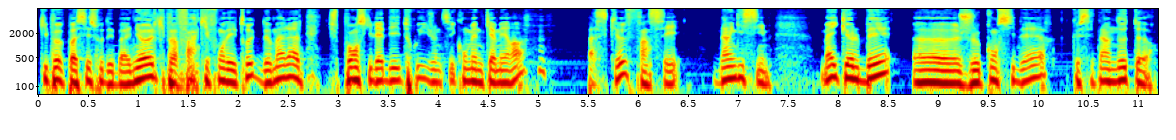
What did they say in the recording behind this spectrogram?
qui peuvent passer sous des bagnoles, qui peuvent, enfin, qui font des trucs de malade. Je pense qu'il a détruit je ne sais combien de caméras parce que, enfin, c'est dinguissime. Michael Bay, euh, je considère que c'est un auteur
